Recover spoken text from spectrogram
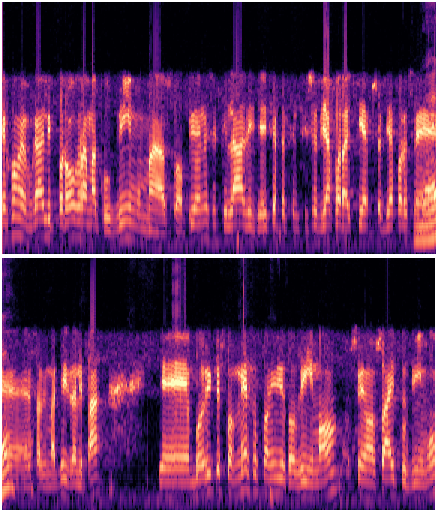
έχουμε βγάλει πρόγραμμα του Δήμου μας, το οποίο είναι σε φυλάδι και έχει απευθυνθεί σε διάφορα κέψη, σε διάφορες ναι. ε, κτλ. Και μπορεί και στο μέσα στον ίδιο το Δήμο, σε site του Δήμου,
